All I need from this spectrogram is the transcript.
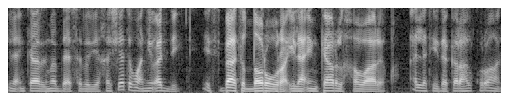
إلى إنكار مبدأ السببية. خشيته أن يؤدي إثبات الضرورة إلى إنكار الخوارق التي ذكرها القرآن.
